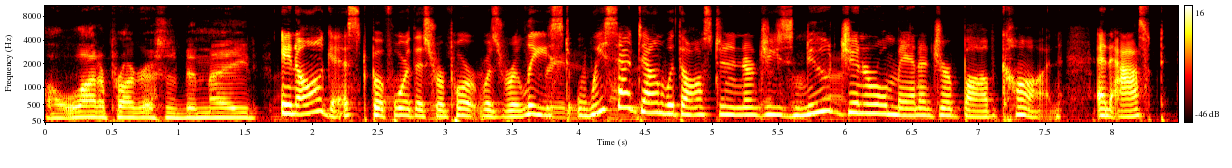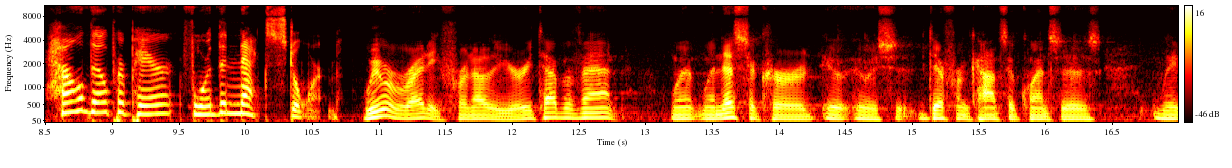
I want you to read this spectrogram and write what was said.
a lot of progress has been made. In August, before this report was released, we sat down with Austin Energy's new general manager, Bob Kahn, and asked how they'll prepare for the next storm. We were ready for another Uri type event. When, when this occurred, it, it was different consequences. We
